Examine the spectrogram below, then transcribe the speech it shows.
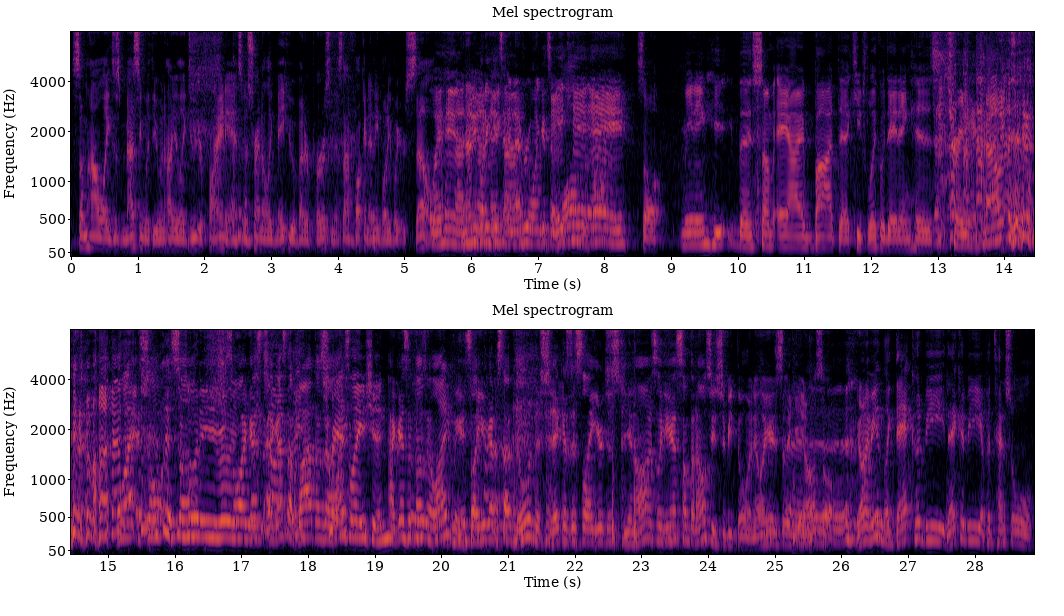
somehow like just messing with you and how you like do your finance and it's trying to like make you a better person. It's not fucking anybody but yourself. Wait, hang on, And hang anybody on, gets hang and everyone gets involved. in the problem. So Meaning he there's some AI bot that keeps liquidating his trading account. What? So, This is so, what he really so I guess I guess the bot doesn't like. Translation. I guess it doesn't like me. It's like you gotta stop doing this shit because it's like you're just you know it's like you got something else you should be doing. You know, like, it's like you know so you know what I mean. Like that could be that could be a potential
